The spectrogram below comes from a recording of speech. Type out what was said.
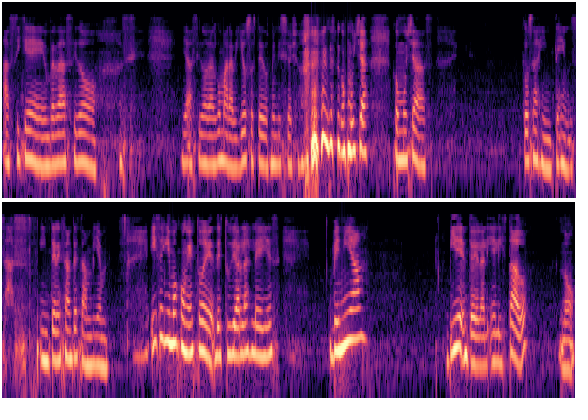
Así que en verdad ha sido, ya ha sido algo maravilloso este 2018, con muchas, con muchas cosas intensas, interesantes también. Y seguimos con esto de, de estudiar las leyes. Venía vi entre el, listado, no,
